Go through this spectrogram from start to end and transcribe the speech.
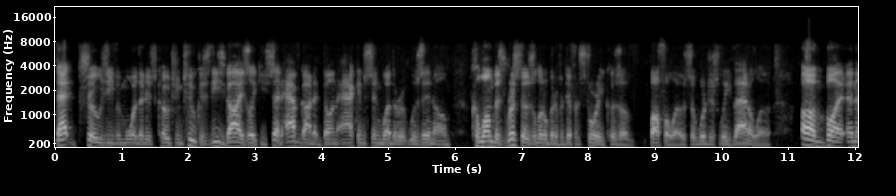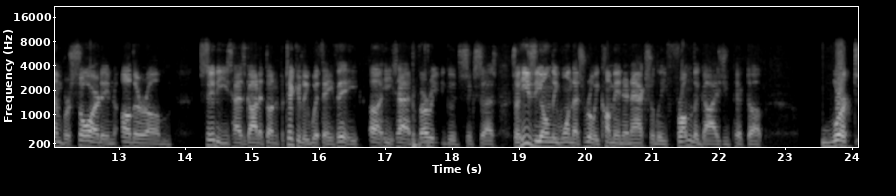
That shows even more that it's coaching too, because these guys, like you said, have got it done. Atkinson, whether it was in um Columbus, Risto's a little bit of a different story because of Buffalo, so we'll just leave that alone. Um, but and then Brassard and other um cities has got it done, particularly with AV. Uh, he's had very good success. So he's the only one that's really come in and actually, from the guys you picked up, worked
